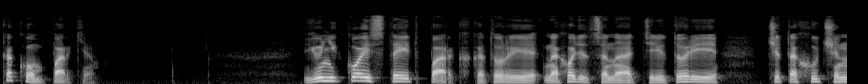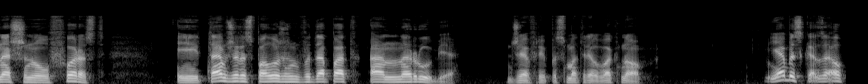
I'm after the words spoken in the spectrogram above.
«Каком парке?» Unicoi State Park, который находится на территории Chattahoochee National Forest и там же расположен водопад Анна Руби. Джеффри посмотрел в окно. Я бы сказал,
